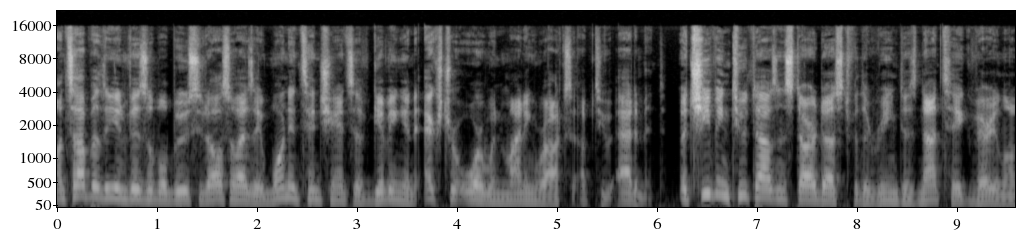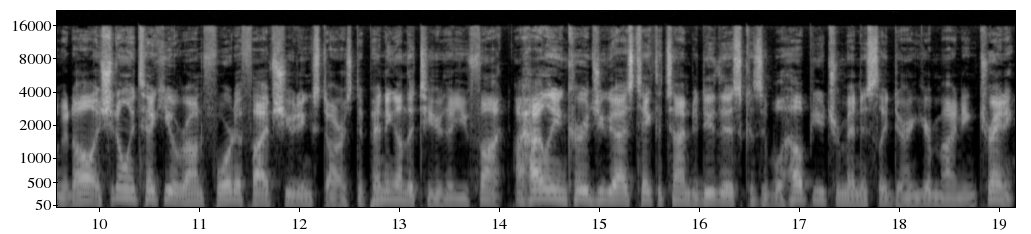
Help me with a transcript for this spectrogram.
On top of the invisible boost, it also has a 1 in 10 chance of giving an extra ore when mining rocks up to adamant. Achieving 2000 stardust for the ring does not take very long at all. It should only take you around 4 to 5 shooting stars depending on the tier that you find. I highly encourage you guys take the time to do this because it will help you tremendously during your mining training.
